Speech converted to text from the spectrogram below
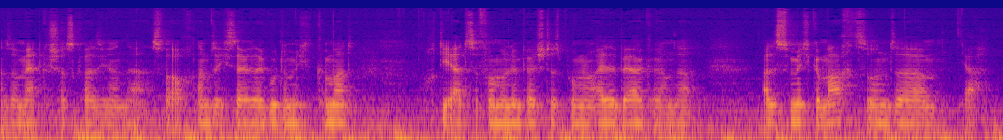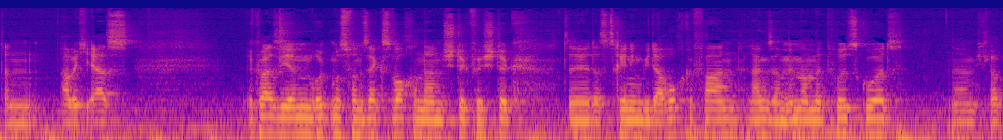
Also im Erdgeschoss quasi. Und ja, das war auch, haben sich sehr, sehr gut um mich gekümmert. Auch die Ärzte vom Olympiastützpunkt in Heidelberg haben da alles für mich gemacht. Und ähm, ja, dann habe ich erst quasi im Rhythmus von sechs Wochen dann Stück für Stück das Training wieder hochgefahren. Langsam immer mit Pulsgurt. Ähm, ich glaube,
